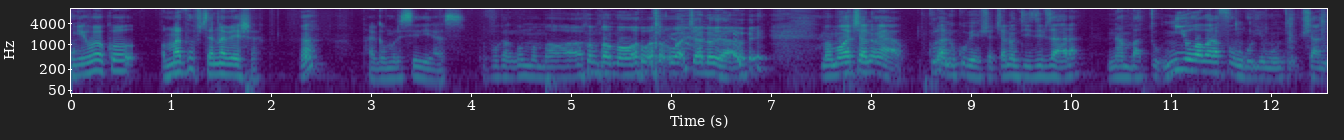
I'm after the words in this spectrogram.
ngiye ko mother of cyano abesha. Huh? ntabwo muri serious. Uvuga ngo mama wa cano yawe. Mama wa cano yawe. Kuriya ni ukubesha cano ntizi ibyara namba tu niyo waba warafunguriye umuntu cano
